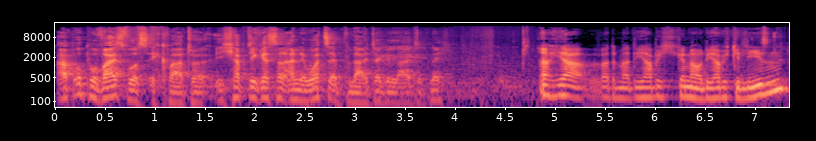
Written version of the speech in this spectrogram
Apropos Weißwurst-Äquator. Ich habe dir gestern eine WhatsApp weitergeleitet, nicht? Ach ja, warte mal, die habe ich, genau, die habe ich gelesen.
